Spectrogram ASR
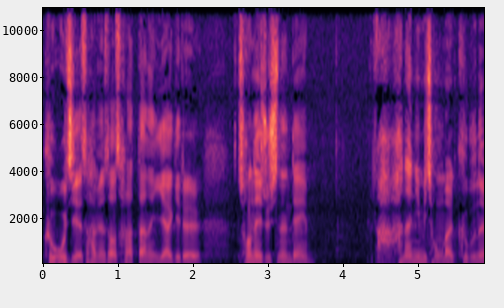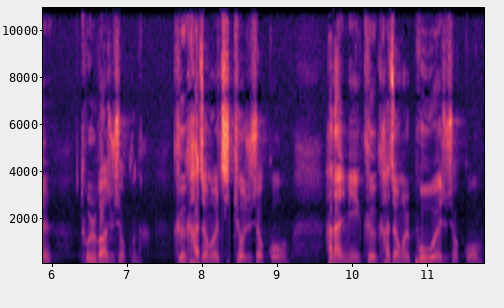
그 오지에서 하면서 살았다는 이야기를 전해주시는데 아, 하나님이 정말 그분을 돌봐주셨구나. 그 가정을 지켜주셨고 하나님이 그 가정을 보호해 주셨고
